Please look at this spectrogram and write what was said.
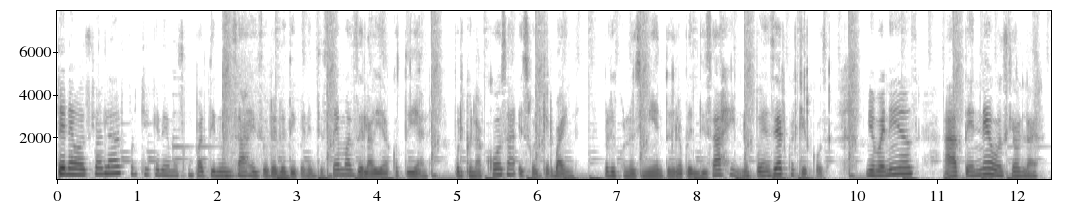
Tenemos que hablar porque queremos compartir mensajes sobre los diferentes temas de la vida cotidiana, porque una cosa es cualquier vaina, pero el conocimiento y el aprendizaje no pueden ser cualquier cosa. Bienvenidos a Tenemos que hablar.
